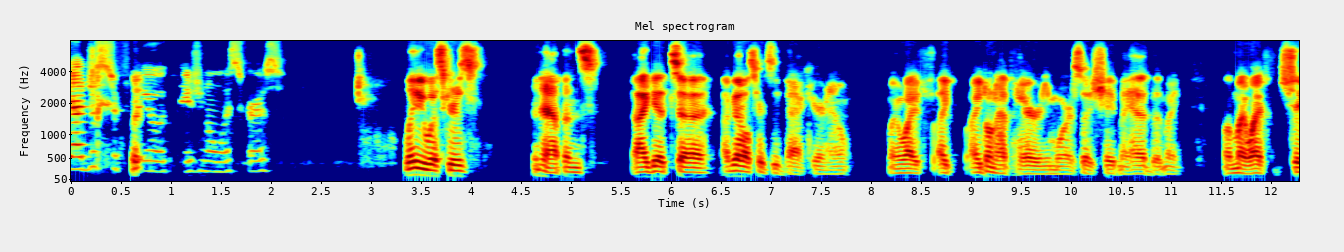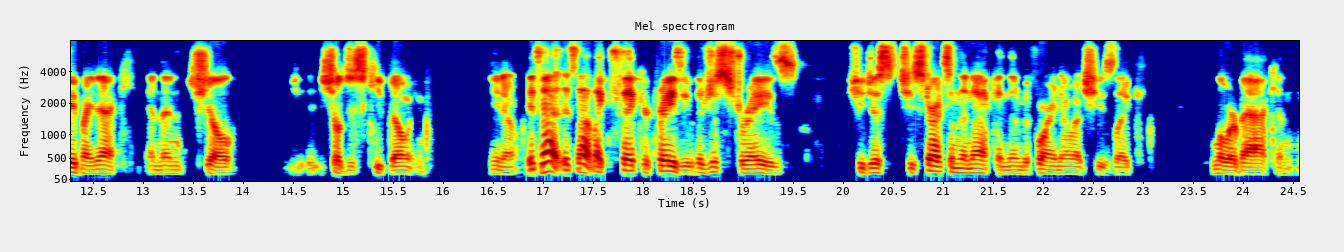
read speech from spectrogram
Yeah, just a But- few occasional whiskers. lady whiskers it happens. I get uh i've got all sorts of back hair now. My wife i i don't have hair anymore so i shave my head but my well, my wife shave my neck and then she'll she'll just keep going you know? It's not it's not like thick or crazy but they're just strays. She just she starts on the neck and then before i know it she's like lower back and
